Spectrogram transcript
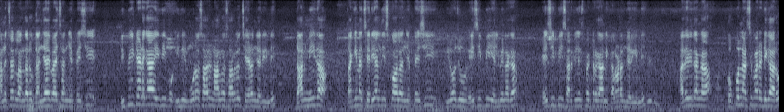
అనుచరులు అందరూ గంజాయి బ్యాచ్ అని చెప్పేసి రిపీటెడ్గా ఇది ఇది మూడోసారి నాలుగో సార్లు చేయడం జరిగింది. దాని మీద తగిన చర్యలు తీసుకోవాలని చెప్పేసి ఈరోజు ACP LB Nagar ACP circle inspector గారిని కలవడం జరిగింది. అదేవిధంగా కొప్పుల నరసింహారెడ్డి గారు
